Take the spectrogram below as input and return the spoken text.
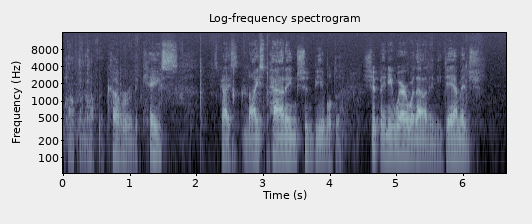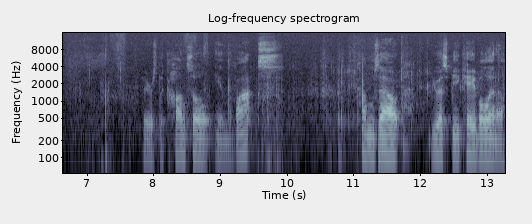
popping off the cover of the case. This guy's nice padding, should be able to ship anywhere without any damage. There's the console in the box. Comes out USB cable and a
